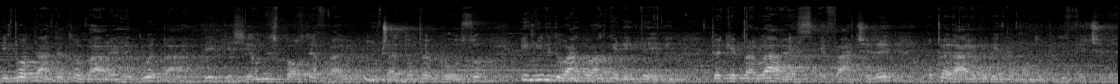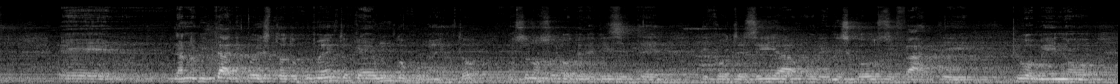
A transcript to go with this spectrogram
L'importante è trovare le due parti che siano disposte a fare un certo percorso, individuando anche dei temi. perché parlare è facile, operare diventa molto più la novità di questo documento, che è un documento, non sono solo delle visite di cortesia o dei discorsi fatti più o meno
